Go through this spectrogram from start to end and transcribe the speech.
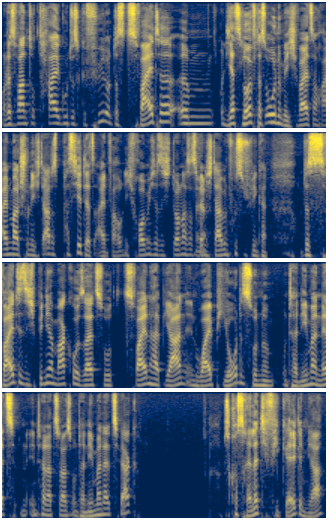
Und das war ein total gutes Gefühl. Und das Zweite, ähm, und jetzt läuft das ohne mich, ich war jetzt auch einmal schon nicht da, das passiert jetzt einfach. Und ich freue mich, dass ich donnerstags, ja. wenn ich da bin, Fußball spielen kann. Und das Zweite ist, ich bin ja, Marco, seit so zweieinhalb Jahren in YPO, das ist so ein Unternehmernetz, ein internationales Unternehmernetzwerk. Das kostet relativ viel Geld im Jahr.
